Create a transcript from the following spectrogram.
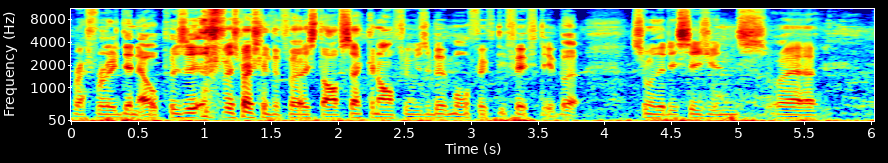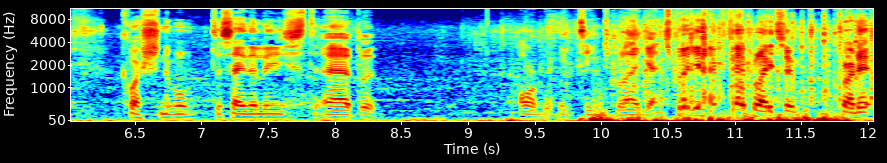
referee didn't help us, especially the first half. Second half, it was a bit more 50-50, but some of the decisions were questionable to say the least. Uh, but horrible big team to play against. But you know, fair play to them. Credit.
